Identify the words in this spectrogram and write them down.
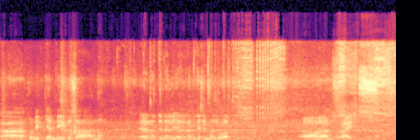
Naka-connect yan dito sa ano. Ayan, tinalian namin kasi maluwag. Ayan, right.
